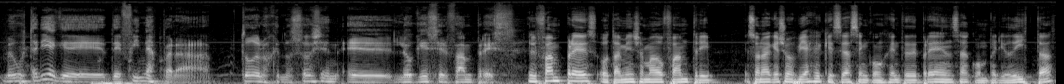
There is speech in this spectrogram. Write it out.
Me gustaría que definas para todos los que nos oyen eh, lo que es el fan press. El fan press, o también llamado fan trip, son aquellos viajes que se hacen con gente de prensa, con periodistas,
